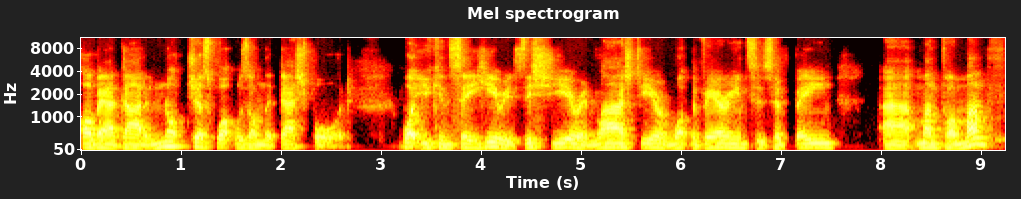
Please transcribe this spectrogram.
of our data, not just what was on the dashboard. What you can see here is this year and last year and what the variances have been uh, month on month.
